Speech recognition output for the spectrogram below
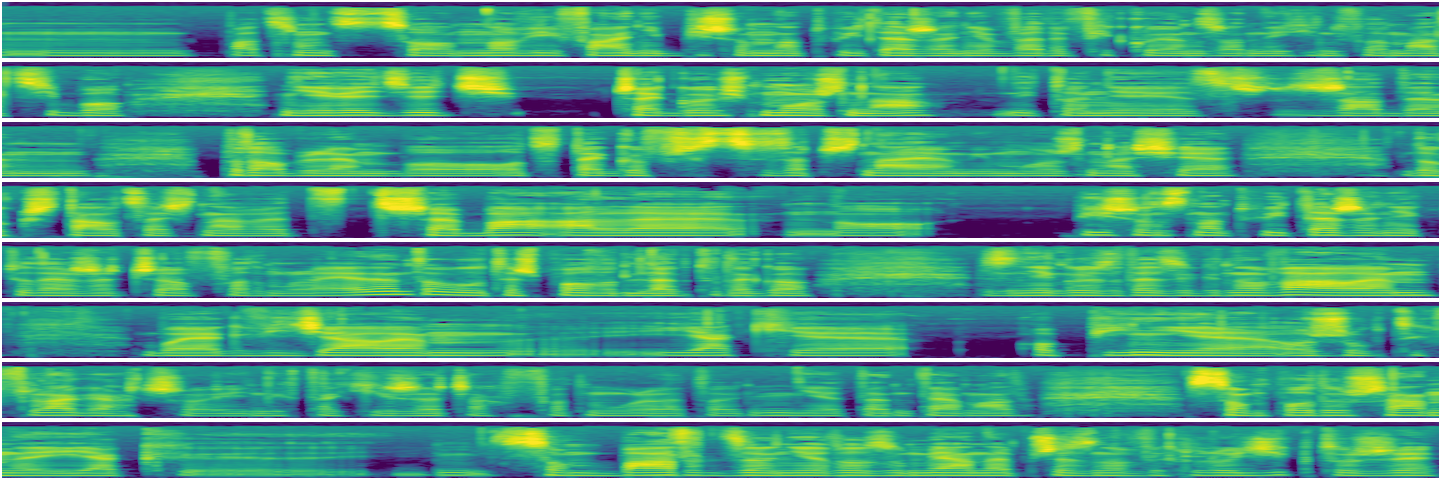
mm, patrząc co nowi fani piszą na Twitterze, nie weryfikując żadnych informacji, bo nie wiedzieć czegoś można i to nie jest żaden problem, bo od tego wszyscy zaczynają i można się dokształcać nawet trzeba, ale no pisząc na Twitterze niektóre rzeczy o Formule 1, to był też powód, dla którego z niego zrezygnowałem, bo jak widziałem, jakie opinie o żółtych flagach czy o innych takich rzeczach w formule, to nie ten temat, są poruszane i jak y, są bardzo nierozumiane przez nowych ludzi, którzy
